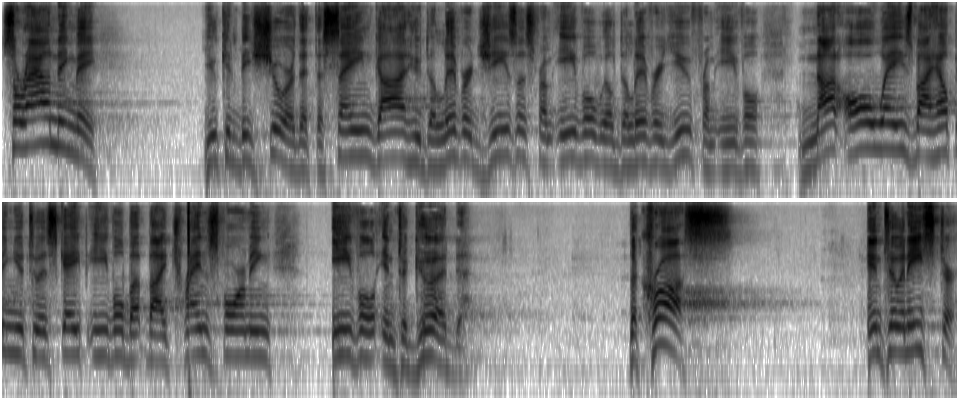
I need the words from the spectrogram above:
surrounding me? You can be sure that the same God who delivered Jesus from evil will deliver you from evil, not always by helping you to escape evil, but by transforming evil into good the cross into an Easter.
